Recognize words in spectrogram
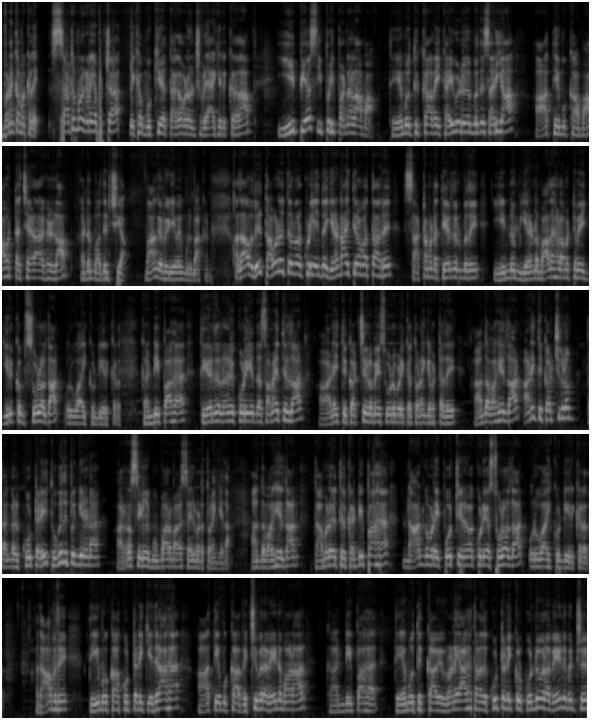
வணக்க மக்களே சட்டமன்ற கிடைக்கப்பட்ட மிக முக்கிய தகவல் ஒன்று வெளியாகி இருக்கிறதா? இபிஎஸ் இப்படி பண்ணலாமா? தேமுதிகவை கைவிடும் என்பது சரியா? அதிமுக மாவட்ட செயலாளர்கள்லாம் கடும் அதிர்ச்சியா? வாங்க வீடியோவை முழுமாக்கணும் அதாவது தமிழகத்தில் வரக்கூடிய இந்த இரண்டாயிரத்தி இருபத்தாறு சட்டமன்ற தேர்தல் என்பது இன்னும் இரண்டு மாதங்கள் மட்டுமே இருக்கும் சூழல் தான் உருவாகி கொண்டிருக்கிறது. கண்டிப்பாக தேர்தல் நடக்கக்கூடிய இந்த சமயத்தில் தான் அனைத்து கட்சிகளுமே சூடுபிடிக்க தொடங்கிவிட்டது. அந்த வகையில் தான் அனைத்து கட்சிகளும் தங்கள் கூட்டணி தொகுதி பங்கிடன அரசியலில் மும்பாரமாக செயல்பட தொடங்கியதா. அந்த வகையில் தான் தமிழகத்தில் கண்டிப்பாக நான்கு முறை போற்றி நிலவக்கூடிய சூழல் தான் உருவாகி கொண்டிருக்கிறது. அதாவது திமுக கூட்டணிக்கு எதிராக அதிமுக வெற்றி பெற வேண்டுமானால் கண்டிப்பாக தேமுதிகவை உடனடியாக தனது கூட்டணிக்குள் கொண்டு வர வேண்டும் என்று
